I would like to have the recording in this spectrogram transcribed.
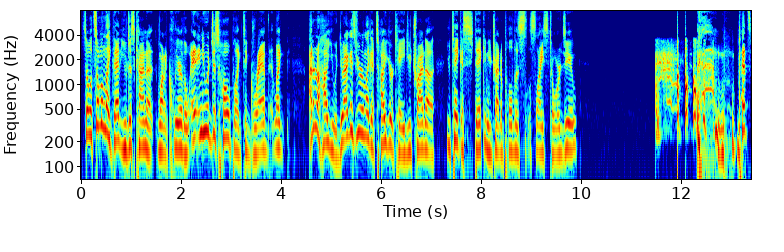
So with someone like that, you just kind of want to clear the way, and you would just hope like to grab like I don't know how you would do. it. I guess if you're in like a tiger cage, you try to you take a stick and you try to pull this slice towards you. that's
